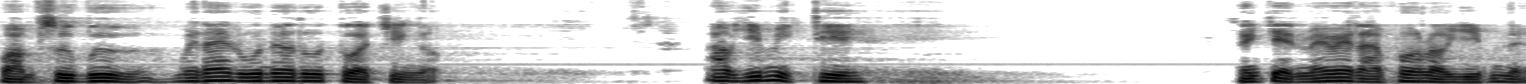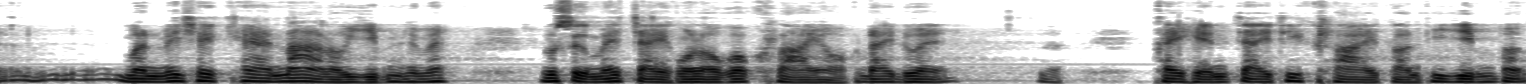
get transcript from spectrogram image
ความซื่อบื้อ ไม่ได้รู้เนื้อรู้ตัวจริงหรอกเอายิ้มอีกที สังเกตไหมเวลาพวกเรายิ้มเนี่ย มันไม่ใช่แค่หน้าเรายิ้มใช่ไหม รู้สึกไหมใจของเราก็คลายออกได้ด้วยใครเห็นใจที่คลายตอนที่ยิ้มบ้าง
